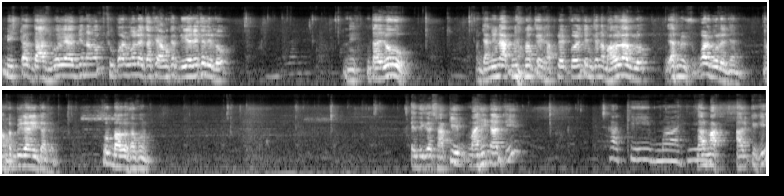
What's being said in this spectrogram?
মিস্টার দাস বলে একজন আমাকে সুপার বলে তাকে আমাকে দিয়ে রেখে দিল। দাসবাবু জানি না আপনি আমাকে সাবস্ক্রাইব করেছেন কিনা ভালো লাগল যে আপনি সুপার বলেছেন আমার বিরিয়ানিটাকে খুব ভালো থাকুন। এদিকে সাকিব মাহিন আর কি? সাকিব মাহিন। আর মা আর কি কি?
